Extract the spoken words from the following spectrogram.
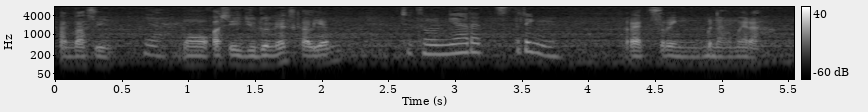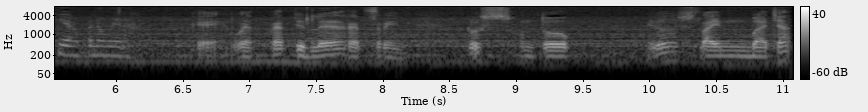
Fantasi. ya Mau kasih judulnya sekalian? Judulnya Red String Red String benang merah. ya benang merah Oke, Wattpad judulnya Red String. Terus untuk itu selain baca,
